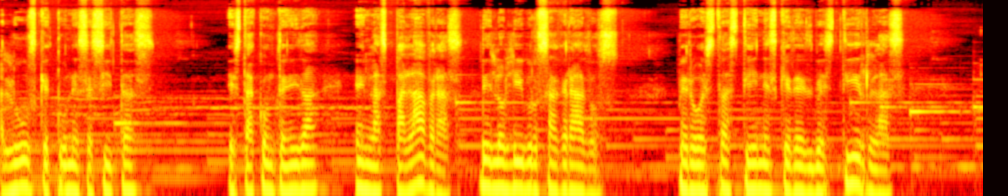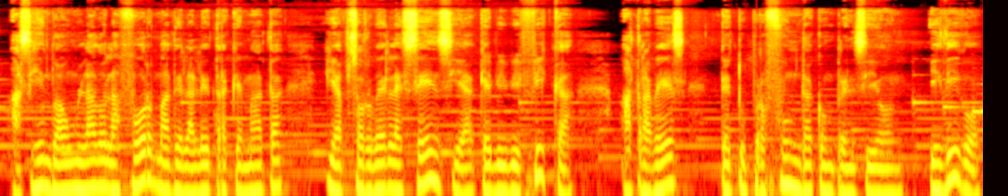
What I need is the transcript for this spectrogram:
la luz que tú necesitas está contenida en las palabras de los libros sagrados, pero estas tienes que desvestirlas, haciendo a un lado la forma de la letra que mata y absorber la esencia que vivifica a través de tu profunda comprensión. Y digo,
